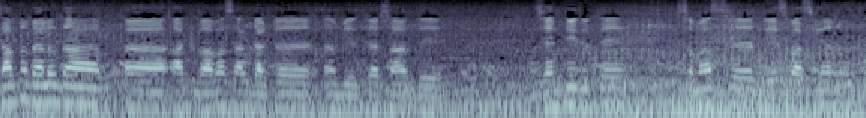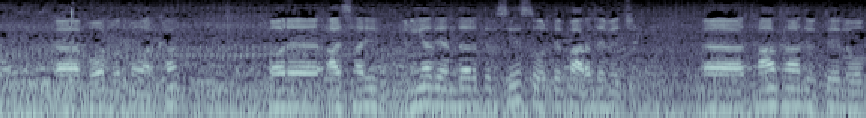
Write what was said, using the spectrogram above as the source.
ਸਭ ਤੋਂ ਪਹਿਲਾਂ ਤਾਂ ਅੱਜ ਬਾਬਾ ਸਾਹਿਬ ਡਾਕਟਰ ਅੰਬੇਦਕਰ ਸਾਹਿਬ ਦੇ ਜਯੰਤੀ ਦੇ ਉੱਤੇ ਸਮਸਤ ਦੇਸ਼ ਵਾਸੀਆਂ ਨੂੰ ਬਹੁਤ ਬਹੁਤ ਮੁਬਾਰਕਾਂ। ਔਰ ਅੱਜ ਸਾਰੀ ਦੁਨੀਆ ਦੇ ਅੰਦਰ ਤੇ ਵਿਸ਼ੇਸ਼ ਤੌਰ ਤੇ ਭਾਰਤ ਦੇ ਵਿੱਚ ਥਾਂ ਥਾਂ ਦੇ ਉੱਤੇ ਲੋਕ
